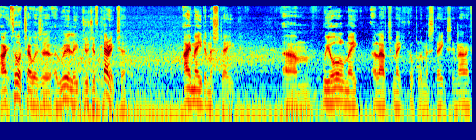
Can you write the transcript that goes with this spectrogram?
I, I thought I was a, a really judge of character. I made a mistake. Um, we all make allowed to make a couple of mistakes in life.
